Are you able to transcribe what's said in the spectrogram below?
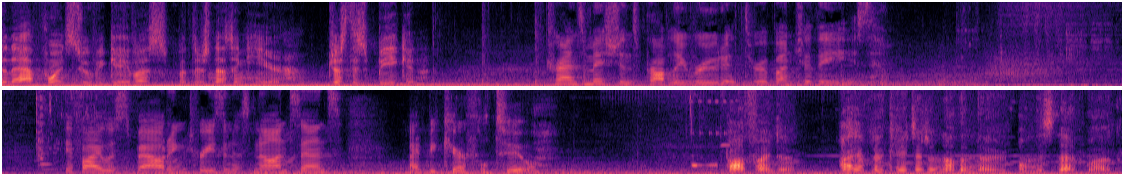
The nav point Suvi gave us, but there's nothing here. Just this beacon. Transmission's probably routed through a bunch of these. If I was spouting treasonous nonsense, I'd be careful too. Pathfinder, I have located another node on this network.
